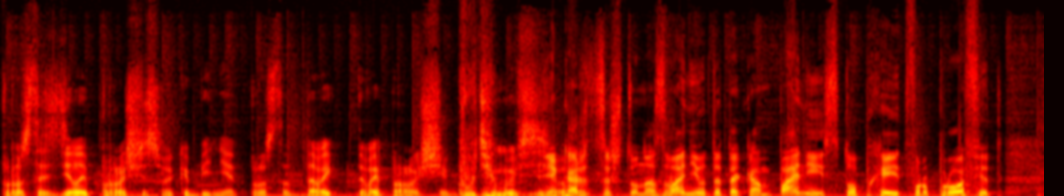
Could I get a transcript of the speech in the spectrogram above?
Просто сделай проще свой кабинет. Просто давай, давай проще будем и все. Мне кажется, что название вот этой компании Stop Hate for Profit э,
